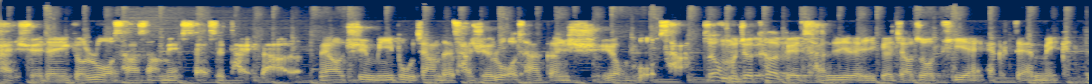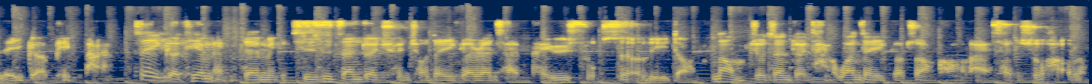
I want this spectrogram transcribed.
产学的一个落差上面实在是太大了。我们要去弥补这样的产学落差跟学用落差，所以我们就特别成立了一个叫做 TM Academic 的一个品牌。这个 TM Academic 其实是针对全球的一个人才培育所设立的。那我们就针对台湾的一个状况来陈述好了。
